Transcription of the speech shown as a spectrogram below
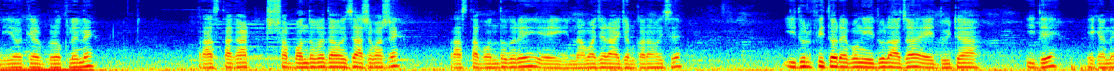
নিউ ইয়র্কের ব্রুকলেনে। রাস্তাঘাট সব বন্ধ করে দেওয়া হয়েছে আশেপাশে। রাস্তা বন্ধ করেই এই নামাজের আয়োজন করা হয়েছে। ঈদুল ফিতর এবং ঈদুল আজহা এই দুইটা ঈদে এখানে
